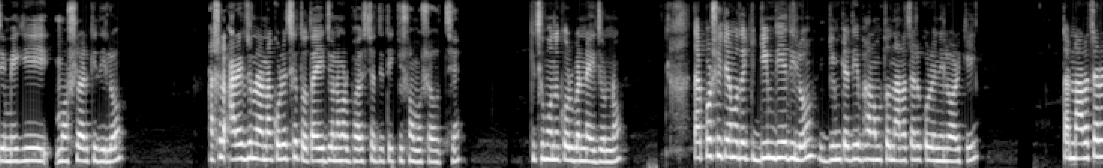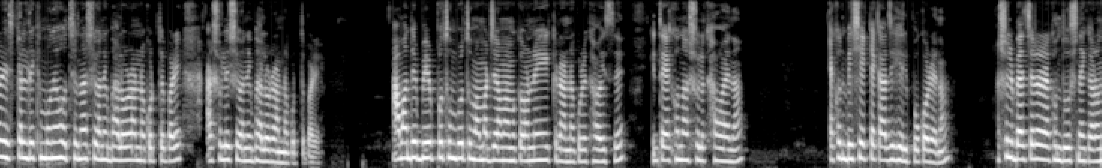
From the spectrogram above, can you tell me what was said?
যে ম্যাগি মশলা আর কি দিল। আসলে আরেকজন রান্না করেছে তো, তাই এই জন্য আমার ভয়েসটা দিতে একটু সমস্যা হচ্ছে। কিছু মনে করবেন না এই জন্য। তারপর সেটার মধ্যে একটি ডিম দিয়ে দিল। ডিমটা দিয়ে ভালো মতো নাড়াচাড়া করে নিল আর কি। তার নাড়াচাড়ার স্টাইল দেখে মনে হচ্ছে না সে অনেক ভালো রান্না করতে পারে। আসলে সে অনেক ভালো রান্না করতে পারে। আমাদের বিয়ের প্রথম প্রথম আমার জামা আমাকে অনেক রান্না করে খাওয়াইছে, কিন্তু এখন আসলে খাওয়ায় না। এখন বেশি একটা কাজে হেল্পও করে না। আসলে বেচারার এখন দোষ নেই, কারণ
